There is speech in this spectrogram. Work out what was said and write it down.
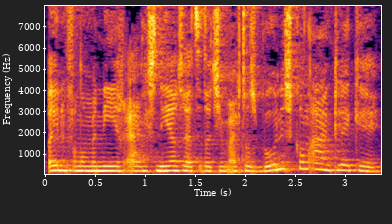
een of andere manier ergens neerzetten, dat je hem echt als bonus kan aanklikken.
